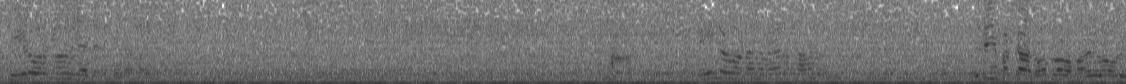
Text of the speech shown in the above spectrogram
സ്പീഡ് കുറയ്ക്കണമെന്ന് വിചാരിച്ചു വേറെ കളർ ഇതിയും പക്ക നോ പ്രോബ്ലം അതിലുള്ള ഒരു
